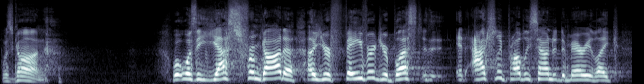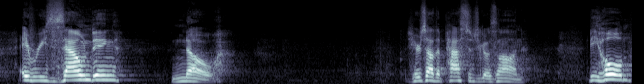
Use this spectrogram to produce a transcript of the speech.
was gone. What was a yes from God, a, a you're favored, you're blessed, it actually probably sounded to Mary like a resounding no. Here's how the passage goes on Behold,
